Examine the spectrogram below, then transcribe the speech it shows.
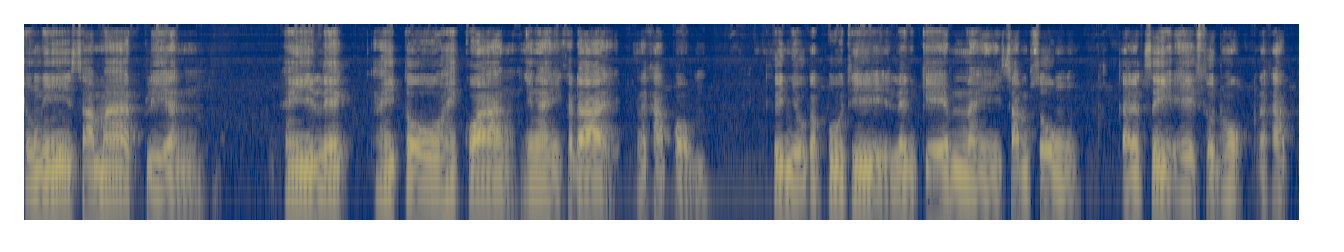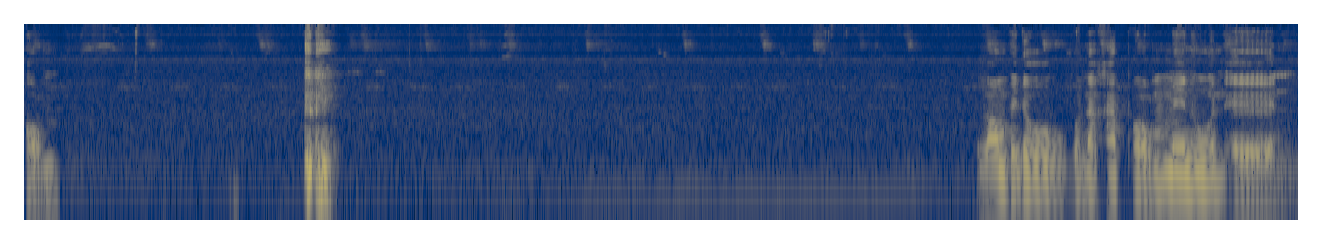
ตรงนี้สามารถเปลี่ยนให้เล็กให้โตให้กว้างยังไงก็ได้นะครับผมขึ้นอยู่กับผู้ที่เล่นเกมใน Samsung Galaxy A06 นะครับผม ลองไปดูนะครับผมเมนูอื่นๆ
